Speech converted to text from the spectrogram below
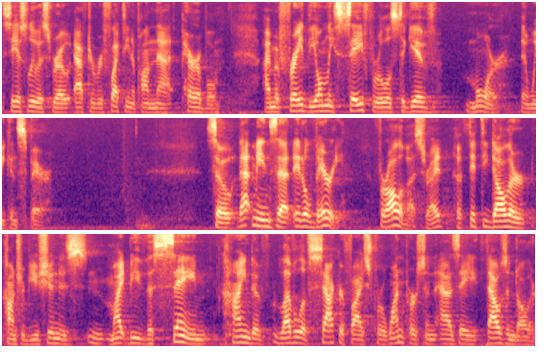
C.S. Lewis wrote after reflecting upon that parable I'm afraid the only safe rule is to give more than we can spare. So that means that it'll vary for all of us, right? A $50 contribution is might be the same kind of level of sacrifice for one person as a $1,000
